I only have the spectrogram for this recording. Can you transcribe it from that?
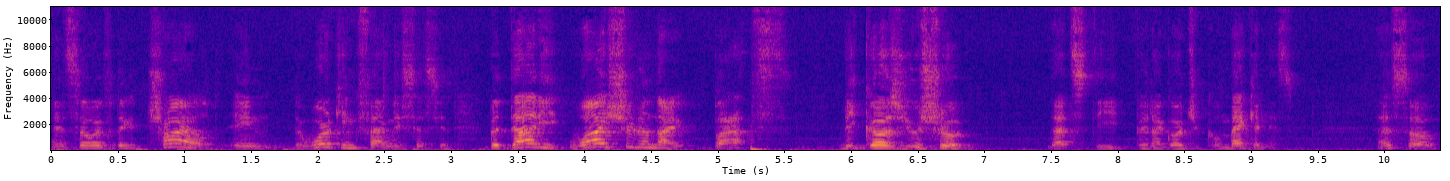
And so, if the child in the working family says, "But daddy, why shouldn't I bath?" Because you should. That's the pedagogical mechanism. And so,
